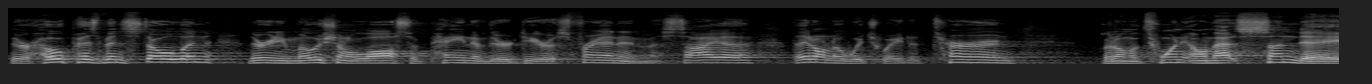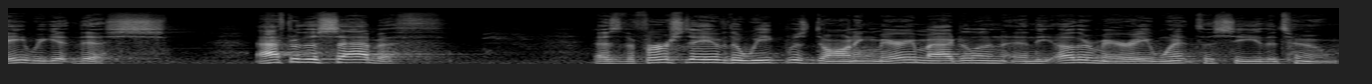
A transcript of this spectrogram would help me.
Their hope has been stolen. They're in emotional loss of pain of their dearest friend and Messiah. They don't know which way to turn. But on the 20 on that Sunday, we get this. After the Sabbath, as the first day of the week was dawning, Mary Magdalene and the other Mary went to see the tomb.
